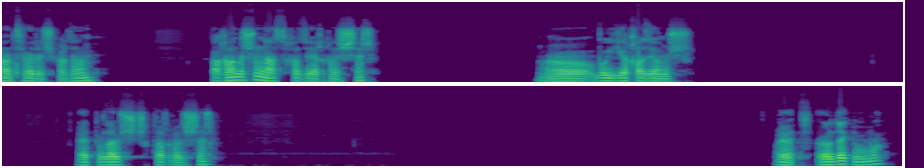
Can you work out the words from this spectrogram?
Altı böyle çıkartalım. Bakalım şimdi nasıl kazıyor arkadaşlar. Oo, bu iyi kazıyormuş. Evet burada bir şey çıktı arkadaşlar. Evet ördek mi bu?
